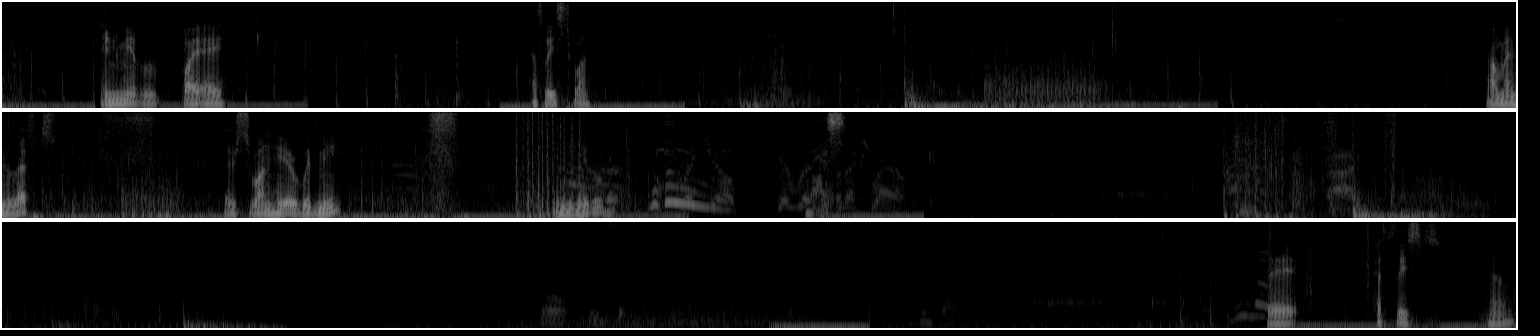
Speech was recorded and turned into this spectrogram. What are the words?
in the middle by A. At least one. How many left? There's one here with me. In the middle. Great job. Get ready Nice. for the next round. Ah, you son of a bastard. Four v six. V five. They at least no.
